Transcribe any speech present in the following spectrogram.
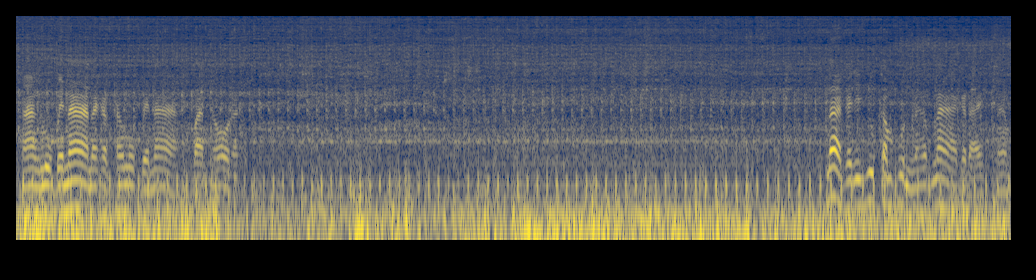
ทางลงไปหน้านะครับทางลงไปหน้าบ้านเฮานะหน้าก็จะยุบกำพุ่นนะครับ หน้าก็ได้นะครับ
